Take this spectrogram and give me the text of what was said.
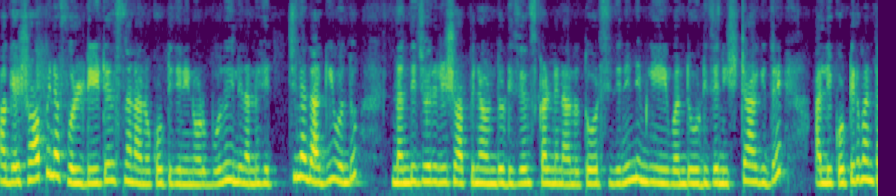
ಹಾಗೆ ಶಾಪಿನ ಫುಲ್ ಡೀಟೇಲ್ಸ್ನ ನಾನು ಕೊಟ್ಟಿದ್ದೀನಿ ನೋಡ್ಬೋದು. ಇಲ್ಲಿ ನಾನು ಹೆಚ್ಚಿನದಾಗಿ ಒಂದು ನಂದಿ ಜ್ಯುವೆಲರಿ ಶಾಪಿನ ಒಂದು ಡಿಸೈನ್ಸ್ಗಳನ್ನ ನಾನು ತೋರಿಸಿದ್ದೀನಿ. ನಿಮಗೆ ಈ ಒಂದು ಡಿಸೈನ್ ಇಷ್ಟ ಆಗಿದ್ರೆ ಅಲ್ಲಿ ಕೊಟ್ಟಿರುವಂಥ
